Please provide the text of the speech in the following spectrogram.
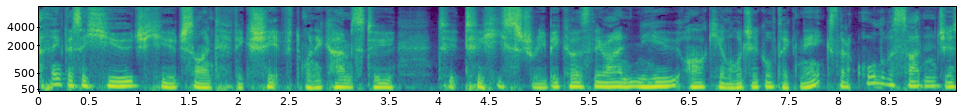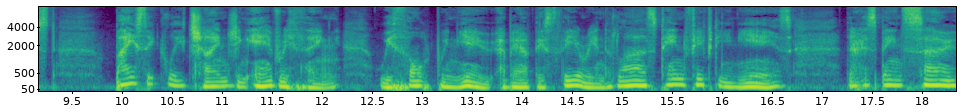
I think there's a huge, huge scientific shift when it comes to to, to history because there are new archaeological techniques that are all of a sudden just basically changing everything we thought we knew about this theory. In the last 10, 15 years, there has been so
